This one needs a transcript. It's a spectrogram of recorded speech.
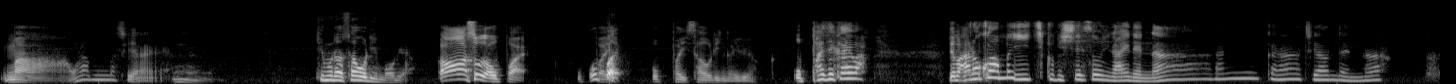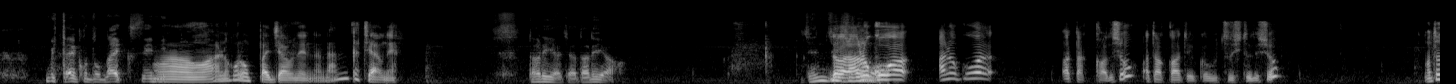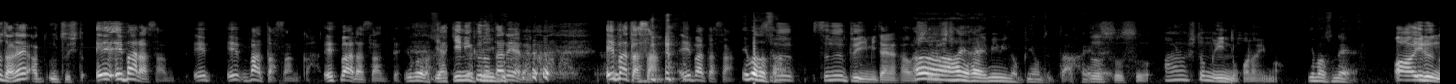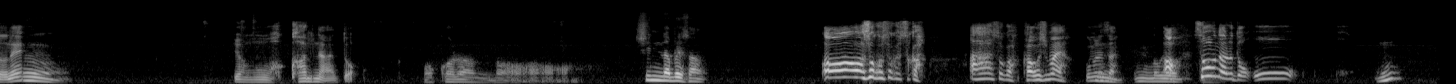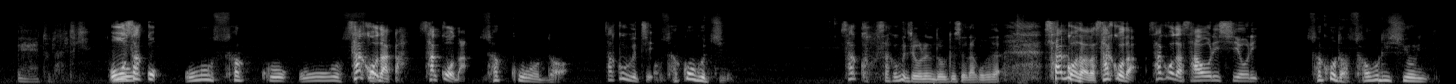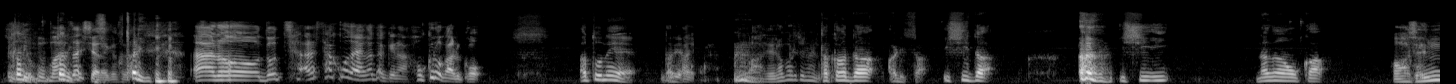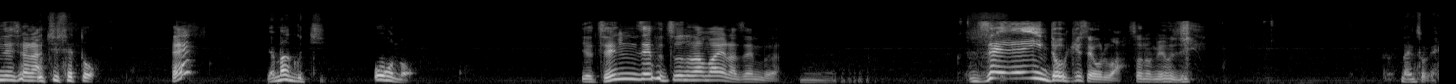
まあ、俺はあんま好きじゃないね。うん。木村沙織もおるやん。ああ、そうだ、おっぱい。おっぱい？おっぱいサオリンがいるよ。おっぱいでかいわ。でもあの子あんまいい乳首してそうにないねんな。なんかな、違うんだよな。見たいことないくせに。ああ、あの子のおっぱいちゃうねんな。なんかちゃうねん。誰や、じゃあ誰や。全然だからあの子は。は、あの子はアタッカーでしょ？アタッカーというか打つ人でしょ？あと誰？あ打つ人。え、エバラさん。え、エバタさんか。エバラさんって。焼肉のタレやないか。エバタさん。エバタさん。エバタさんスヌーピーみたいな顔あしてる人。あ、はいはい。耳のピヨンって言った。はい、そうはい。そうそう。あの人もいんのかな、今？いますね。ああ、いるのね。うん。いや、もうわかんないと。わからんな新鍋さん。ああ、そっかそっかそっか。ああ、そっか。鹿児島や。ごめんなさい。うん。うんあ、そうなると、おん？えっ、ー、と、なんてっけ。大迫。大迫、大迫田か。迫田。迫田。迫口。迫口。迫、迫口俺の同級生だ。ごめんなさい。迫田だ。迫田。迫田沙織しおり。迫田沙織しおり。二人。漫才師やないかそれ二人。あのー、どっち、あれ、迫田やがったっけな？ほくろがある子。あとね、誰や、はい あ、選ばれてない。高田ありさ、石田、石井、長岡、あ、全然知らない。内瀬戸。え？山口、大野。いや、全然普通の名前やな、全部。うん全員同級生おるわ、その名字。何それ。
